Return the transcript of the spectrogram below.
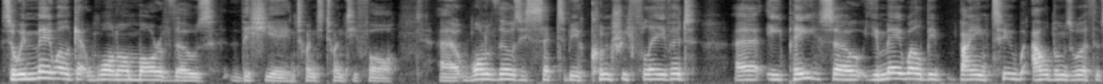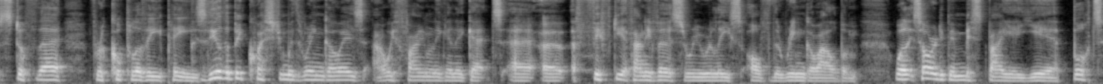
So we may well get one or more of those this year in 2024. Uh, one of those is said to be a country flavoured uh, EP, so you may well be buying two albums worth of stuff there for a couple of EPs. The other big question with Ringo is, are we finally going to get uh, a 50th anniversary release of the Ringo album? Well, it's already been missed by a year, but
